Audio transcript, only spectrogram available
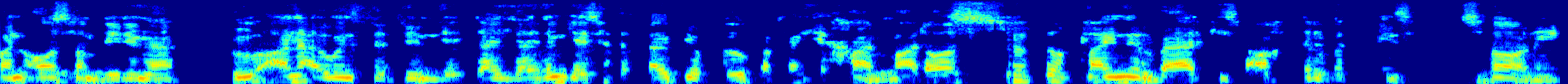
van aanbiedinge hoe ander ouens dit doen. Jy jy, jy dink jy sit 'n foutjie op Google kan jy gaan, maar daar's soveel kleiner werkies agter wat mense staan nie.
